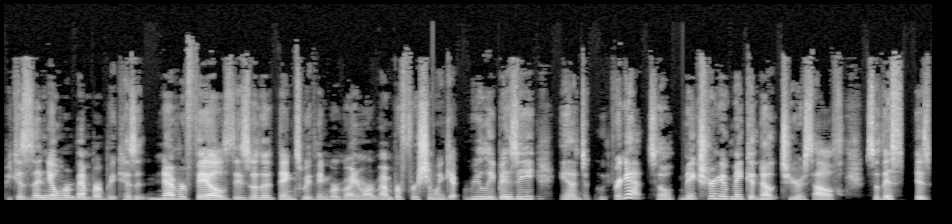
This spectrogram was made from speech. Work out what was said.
because then you'll remember because it never fails. These are the things we think we're going to remember for sure. We get really busy and we forget. So make sure you make a note to yourself. So this is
